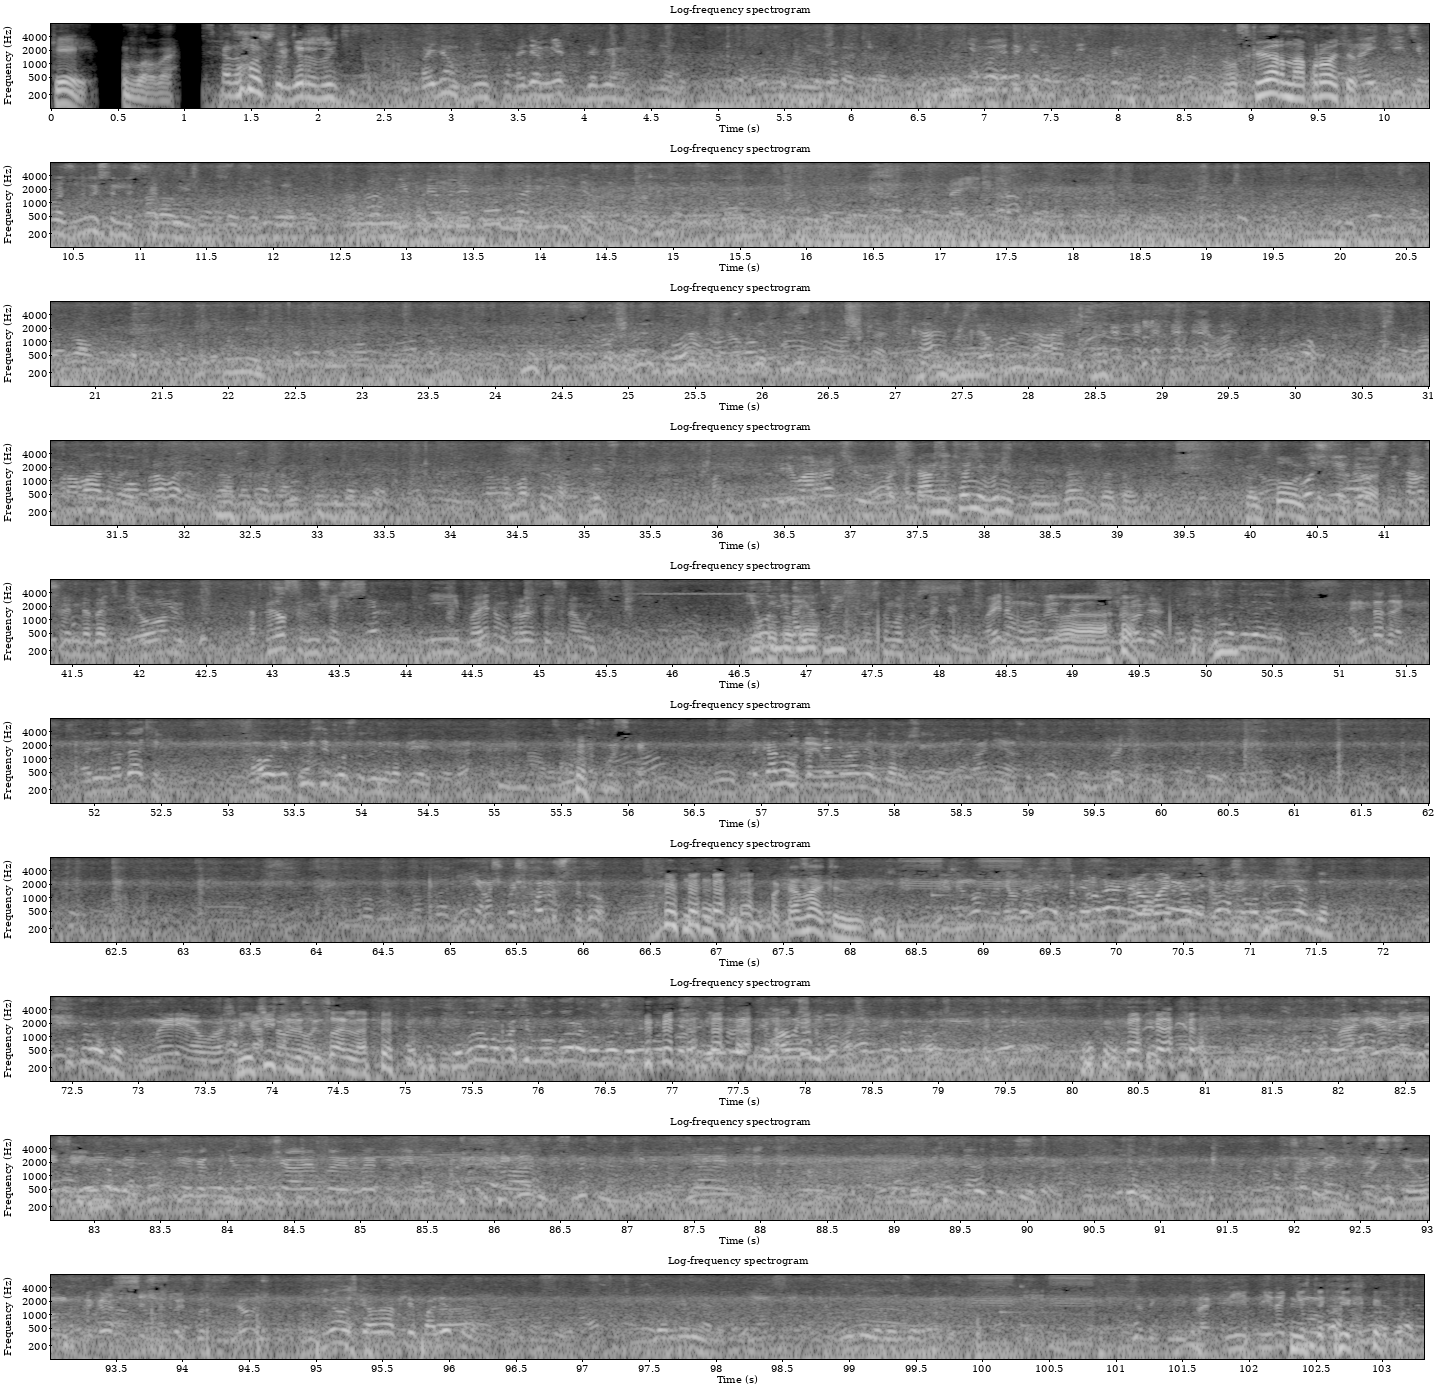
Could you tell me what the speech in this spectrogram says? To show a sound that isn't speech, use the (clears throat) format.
Окей, Вова. Сказал, что держитесь. Пойдем найдем место, где вы делать. Не, ну это где-то вот здесь. Ну, сквер напротив. Найдите возвышенность какую-то. Переворачиваю. Там ничего не вынесете нельзя из этого? Очень оказался нехороший арендодатель. И он отказался совмещать всех, и поэтому проводит встречу на улице. И он не дает вынести, на что можно встать людям. Поэтому мы блин, здоровье. Кто не дает? Арендодатель. Арендодатель? А он не в курсе был, что за мероприятие, да? В курсе Сэкономил в последний момент, короче говоря. Понятно. Не, не, очень, очень хороший сугроб. Показательный. Специально готовились провалился. к вашему приезду. Сугробы. Мэрия ваша Не чистили специально. Сугробы по всему городу можно ремонтировать. Наверное, есть. И присутствие как бы не замечаем зиму. Сами спросите, он прекрасно себя чувствует после зеленочки. Зеленочка, она вообще полезная. Все-таки не, так, не, не таким образом.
